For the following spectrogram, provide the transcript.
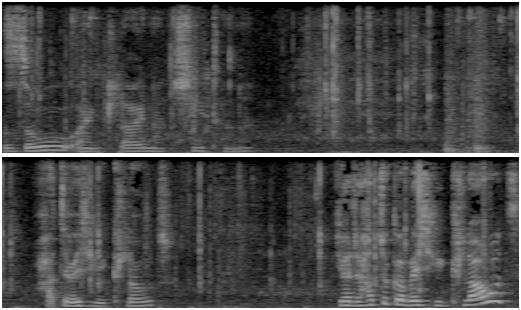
so ein kleiner Cheater, ne? Hat er welche geklaut? Ja, der hat sogar welche geklaut.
